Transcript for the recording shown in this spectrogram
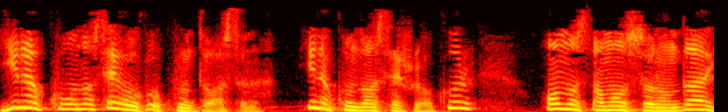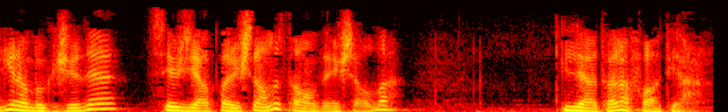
yine kundan sekre okur kurun duasını. Yine kundan sekre okur. Ondan sonra namaz sonunda yine bu kişi de sevci yapar. İşte tamamdır inşallah. İllahi Teala Fatiha.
